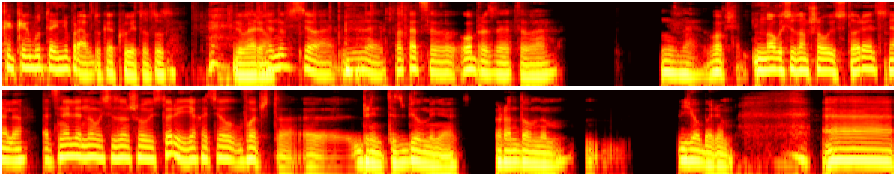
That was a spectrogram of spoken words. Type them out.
Как будто я неправду какую-то тут говорю. Да ну все, не знаю, эксплуатация образа этого. Не знаю, в общем. Новый сезон шоу «История» отсняли. Отсняли новый сезон шоу «Истории». Я хотел вот что. э, Блин, ты сбил меня рандомным ёбарем. Э,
